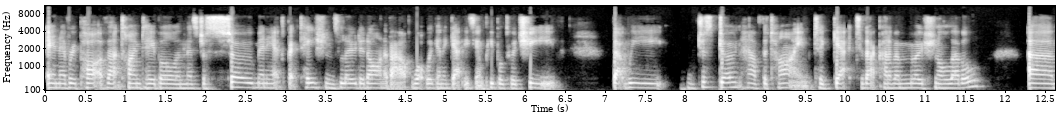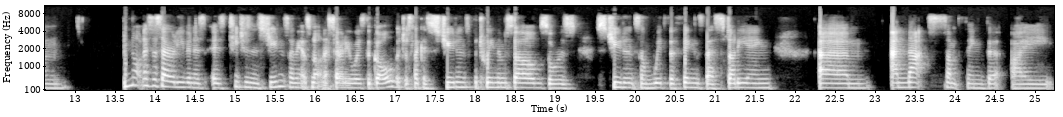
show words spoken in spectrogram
in every part of that timetable. And there's just so many expectations loaded on about what we're going to get these young people to achieve that we just don't have the time to get to that kind of emotional level. Um, not necessarily even as, as teachers and students. I think that's not necessarily always the goal, but just like as students between themselves or as students and with the things they're studying. Um, and that's something that I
